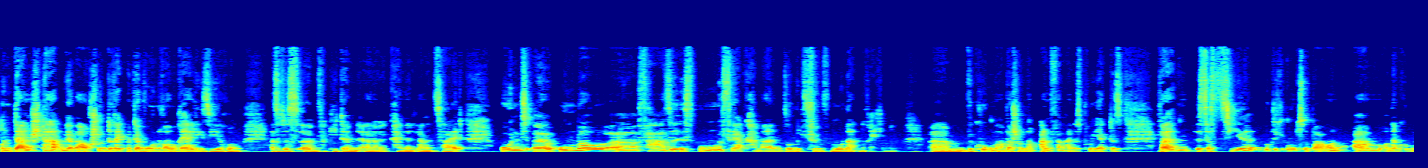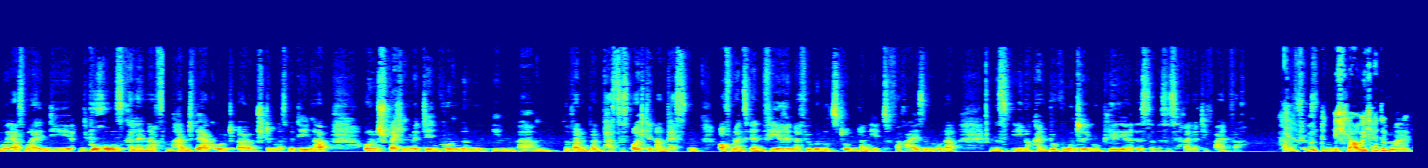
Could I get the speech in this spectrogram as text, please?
Und dann starten wir aber auch schon direkt mit der Wohnraumrealisierung. Also das ähm, vergeht dann äh, keine lange Zeit. Und äh, Umbauphase äh, ist ungefähr, kann man so mit fünf Monaten rechnen. Ähm, wir gucken aber schon am Anfang eines Projektes, wann ist das Ziel, wirklich umzubauen. Ähm, und dann gucken wir erstmal in die, in die Buchungskalender vom Handwerk und äh, stimmen das mit denen ab und sprechen mit den Kunden eben, ähm, wann, wann passt es euch denn am besten. Oftmals werden Ferien dafür genutzt, um dann eben zu verreisen oder wenn es eh noch keine bewohnte Immobilie ist, dann ist es ja relativ einfach. ich glaube, ich hatte mal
